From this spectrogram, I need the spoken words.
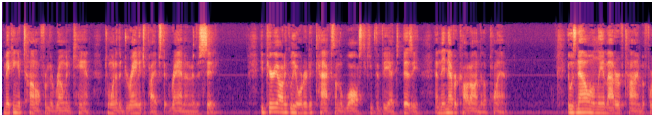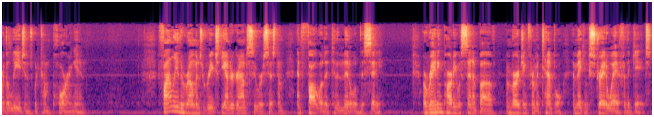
making a tunnel from the Roman camp to one of the drainage pipes that ran under the city. He periodically ordered attacks on the walls to keep the Veiites busy, and they never caught on to the plan. It was now only a matter of time before the legions would come pouring in. Finally, the Romans reached the underground sewer system and followed it to the middle of the city. A raiding party was sent above, emerging from a temple and making straight away for the gates.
